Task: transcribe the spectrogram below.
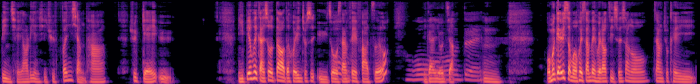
并且要练习去分享它，去给予。你便会感受到的回应就是宇宙三倍法则哦。哦你刚才有讲，对，嗯，我们给予什么会三倍回到自己身上哦，这样就可以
